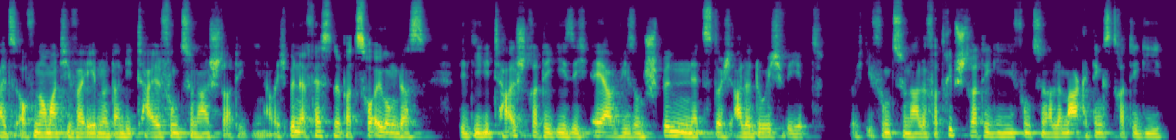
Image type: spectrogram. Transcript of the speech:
als auf normativer Ebene dann die Teilfunktionalstrategien. Aber ich bin der festen Überzeugung, dass die Digitalstrategie sich eher wie so ein Spinnennetz durch alle durchwebt. Durch die funktionale Vertriebsstrategie, funktionale Marketingstrategie.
